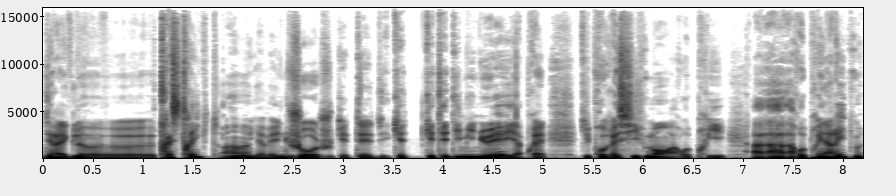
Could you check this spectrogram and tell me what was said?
des règles euh, très strictes. Hein. Il y avait une jauge qui était, qui, était diminuée et après qui progressivement a repris, a, repris un rythme,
